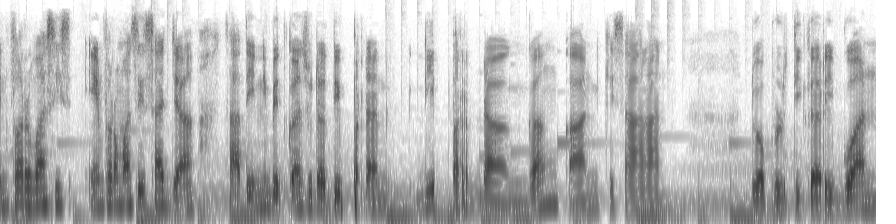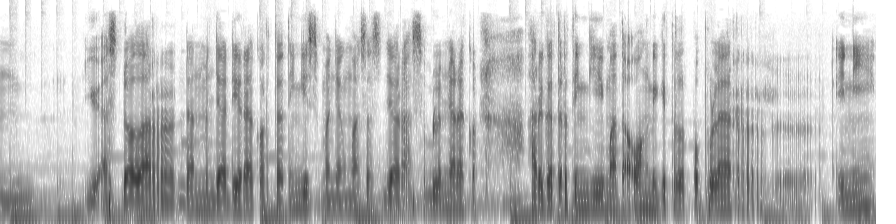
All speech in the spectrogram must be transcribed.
Informasi informasi saja saat ini Bitcoin sudah diperdagangkan kisaran 23 ribuan US dollar dan menjadi rekor tertinggi sepanjang masa sejarah. Sebelumnya rekor harga tertinggi mata uang digital populer ini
